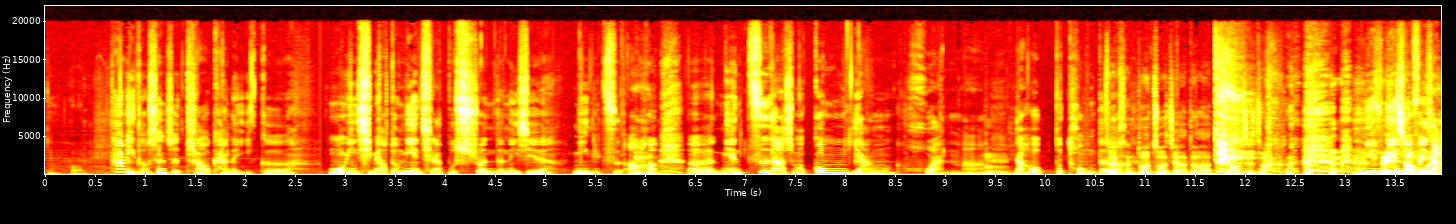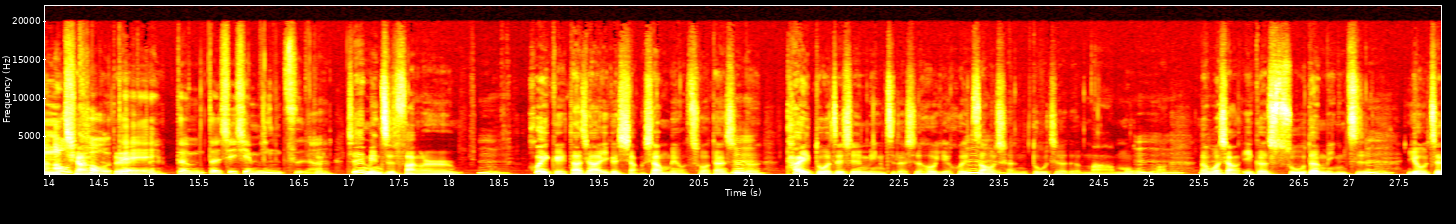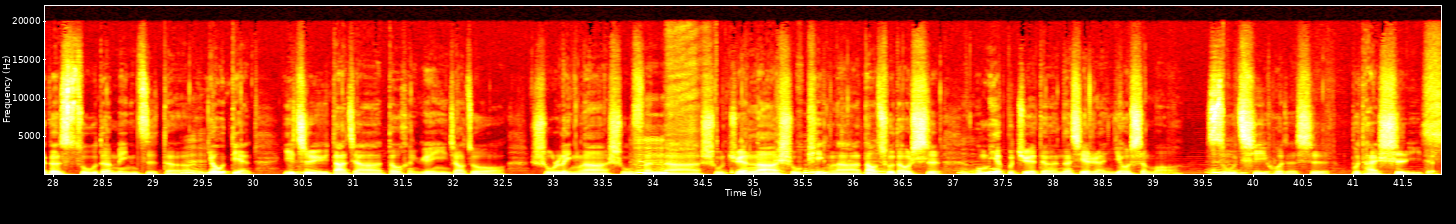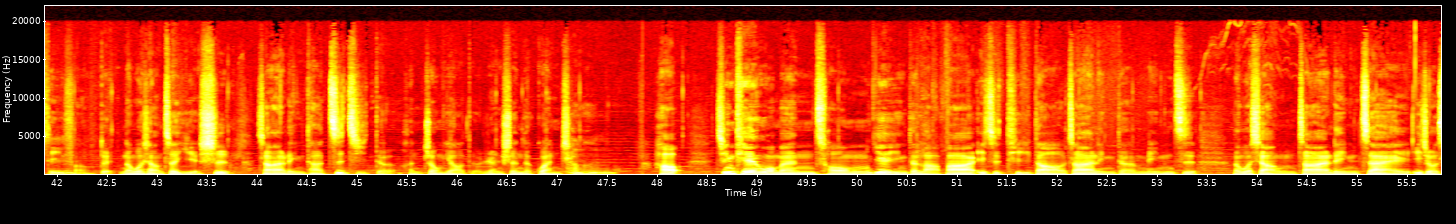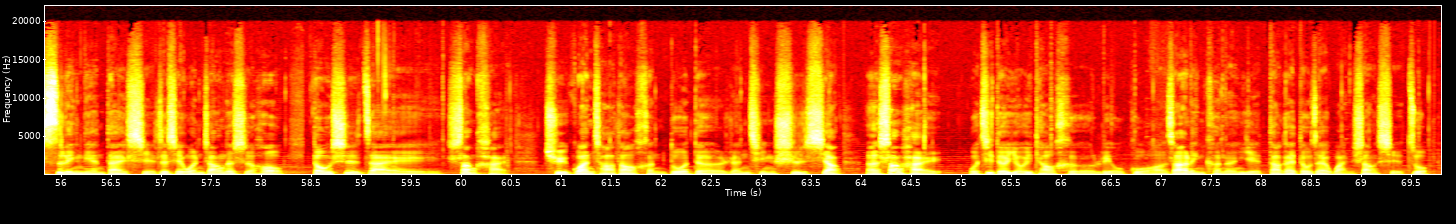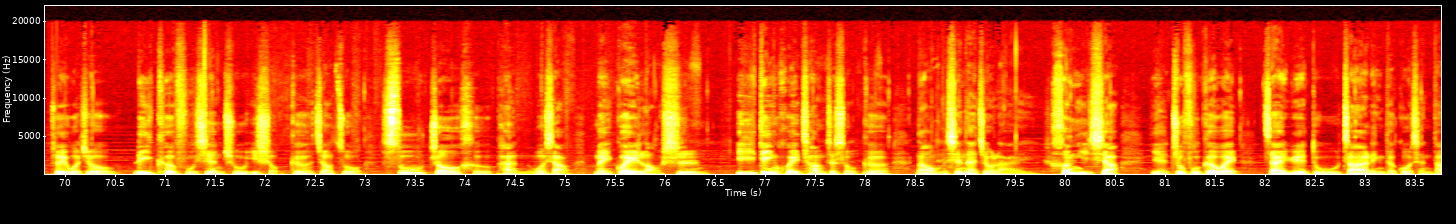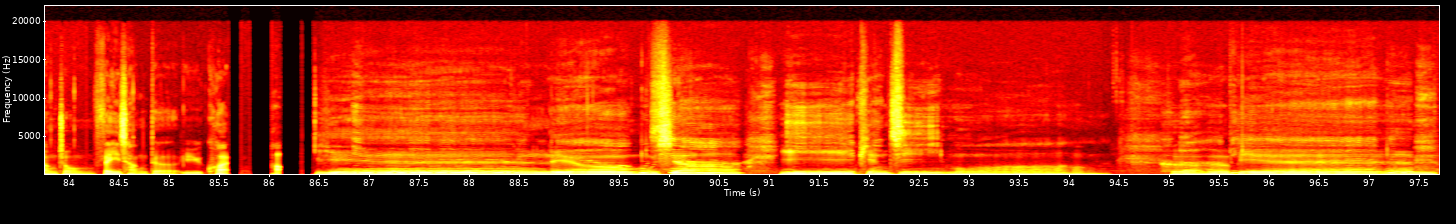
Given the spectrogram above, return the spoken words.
他里头甚至调侃了一个。莫名其妙都念起来不顺的那些名字啊，嗯、呃，连字啊，什么公羊缓嘛，嗯，然后不同的，对，很多作家都要挑这种，念念都非常拗口，对。的的这些名字啊，这些名字反而嗯会给大家一个想象没有错，但是呢，嗯、太多这些名字的时候，也会造成读者的麻木、嗯啊、那我想，一个俗的名字、嗯、有这个俗的名字的优点，嗯、以至于大家都很愿意叫做熟林啦、熟芬啦、熟娟啦、熟平啦，到处都是。嗯、我们也不觉得那些人有什么俗气或者是不太适宜的地方。嗯、对，那我想这也是张爱玲她自己的很重要的人生的观察。嗯、好。今天我们从夜莺的喇叭一直提到张爱玲的名字，那我想张爱玲在一九四零年代写这些文章的时候，都是在上海去观察到很多的人情世相。呃，上海我记得有一条河流过啊，张爱玲可能也大概都在晚上写作，所以我就立刻浮现出一首歌，叫做《苏州河畔》。我想美桂老师。一定会唱这首歌，那我们现在就来哼一下，也祝福各位在阅读张爱玲的过程当中非常的愉快。好，夜留下一片寂寞，河边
